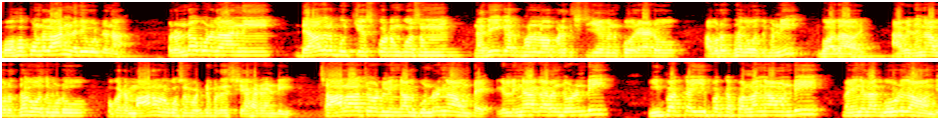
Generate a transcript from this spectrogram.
ఒక కుండలాన్ని నది ఒడ్డున రెండో కుండలాన్ని దేవతలు పూజ చేసుకోవడం కోసం నదీ గర్భంలో ప్రతిష్ఠ చేయమని కోరాడు ఆ వృద్ధ గౌతముని గోదావరి. ఆ విధంగా వృద్ధ గౌతముడు ఒకటి మానవుల కోసం వడ్డీ ప్రతిష్ఠ చేశాడండి. చాలా చోట్ల లింగాలు గుండ్రంగా ఉంటాయి. ఇక లింగాకారం చూడండి. ఈ పక్క ఈ పక్క పల్లంగా ఉండి మైంగలా గోడుగా ఉంది.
